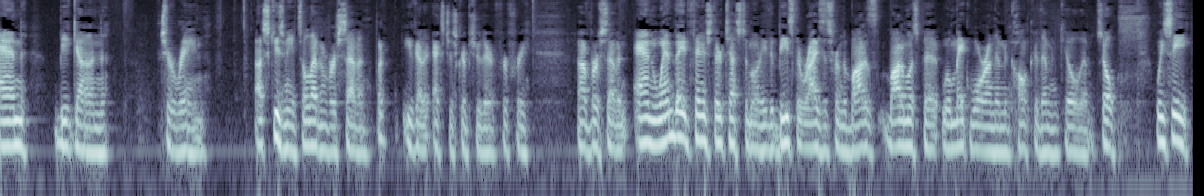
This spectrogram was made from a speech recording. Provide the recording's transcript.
and begun to reign. Uh, excuse me, it's 11 verse 7, but you got an extra scripture there for free. Uh, verse 7 And when they'd finished their testimony, the beast that rises from the bottomless pit will make war on them and conquer them and kill them. So we see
